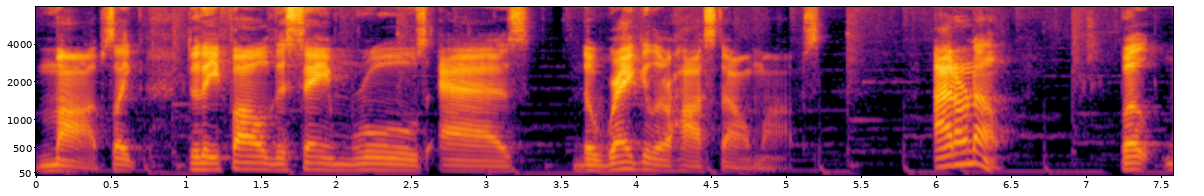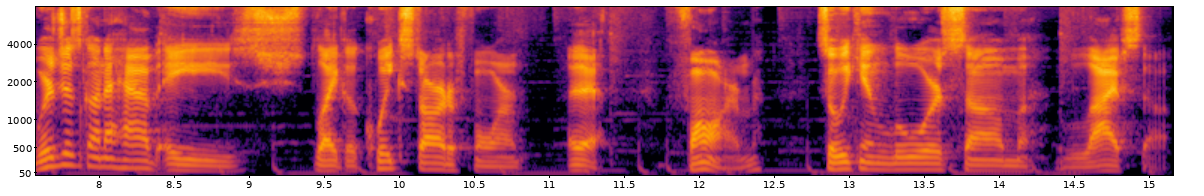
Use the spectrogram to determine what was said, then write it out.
mobs. Like, do they follow the same rules as the regular hostile mobs? I don't know. But we're just gonna have a like a quick starter farm, eh, farm, so we can lure some livestock.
